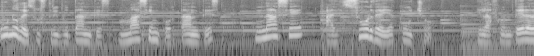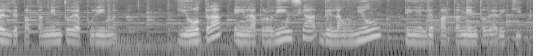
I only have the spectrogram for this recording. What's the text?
Uno de sus tributantes más importantes nace al sur de Ayacucho, en la frontera del departamento de Apurímac, y otra en la provincia de La Unión, en el departamento de Arequipa.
